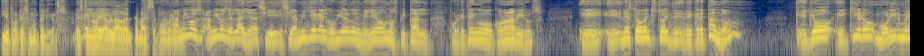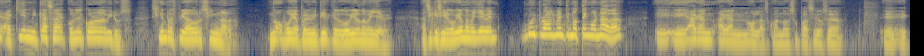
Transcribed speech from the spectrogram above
y de por qué es muy peligroso. Es que no había hablado del tema de este pobre güey. amigos, amigos de Laya, si, si a mí llega el gobierno y me lleva a un hospital porque tengo coronavirus, eh, eh, en este momento estoy de- decretando que yo eh, quiero morirme aquí en mi casa con el coronavirus, sin respirador, sin nada. No voy a permitir que el gobierno me lleve. Así que si el gobierno me lleve, muy probablemente no tengo nada. eh, eh, hagan, hagan olas cuando eso pase, o sea, eh,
